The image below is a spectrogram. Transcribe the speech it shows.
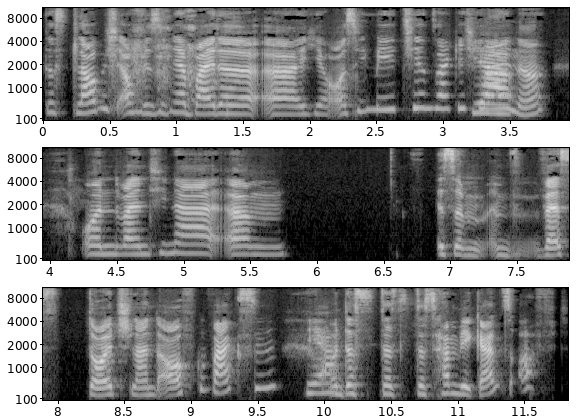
Das glaube ich auch. Wir sind ja beide äh, hier Ossi-Mädchen, sag ich ja. mal. Ne? Und Valentina ähm, ist im, im Westdeutschland aufgewachsen. Ja. Und das, das, das haben wir ganz oft.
